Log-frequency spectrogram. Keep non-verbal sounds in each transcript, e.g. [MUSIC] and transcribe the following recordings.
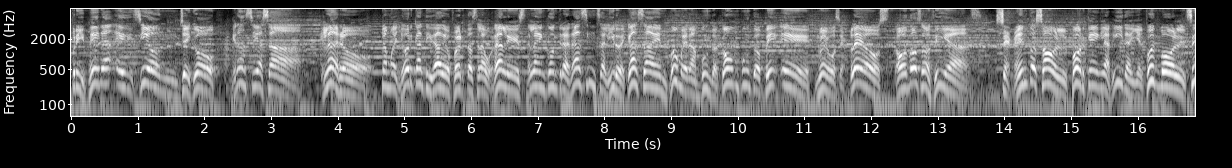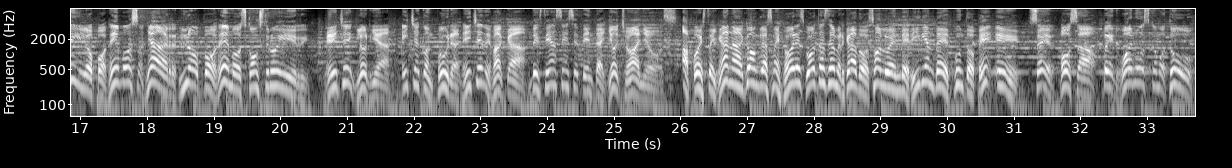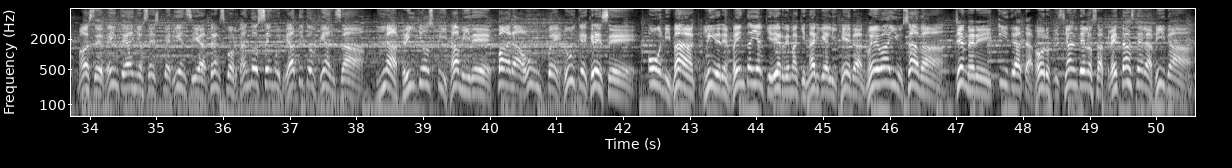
Primera edición llegó gracias a Claro. La mayor cantidad de ofertas laborales la encontrarás sin salir de casa en boomerang.com.pe. Nuevos empleos todos los días. Cemento Sol, porque en la vida y el fútbol sí lo podemos soñar, lo podemos construir. Leche Gloria, hecha con pura leche de vaca desde hace 78 años. Apuesta y gana con las mejores cuotas del mercado solo en meridianbet.pe. Cervosa, peruanos como tú, más de 20 años de experiencia transportando seguridad y confianza. Ladrillos Pirámide para un Perú que crece. Univac, líder en venta y alquiler de maquinaria ligera, nueva y usada. Generate, hidratador oficial de los atletas de la vida.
